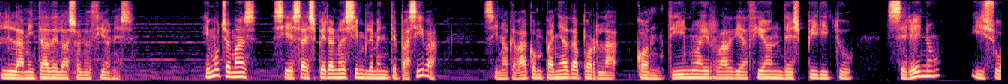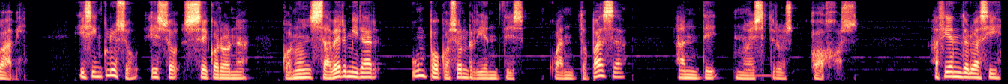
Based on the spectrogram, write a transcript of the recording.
la mitad de las soluciones. Y mucho más si esa espera no es simplemente pasiva, sino que va acompañada por la continua irradiación de espíritu sereno y suave. Y si incluso eso se corona con un saber mirar un poco sonrientes cuanto pasa ante nuestros ojos. Haciéndolo así,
